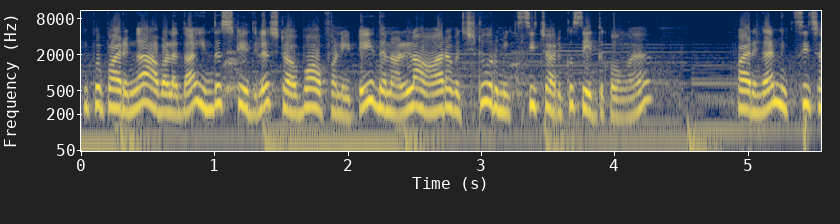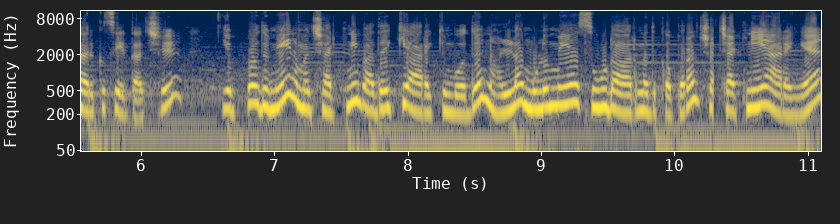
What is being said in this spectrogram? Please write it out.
இப்போ பாருங்கள் அவ்வளோதான் இந்த ஸ்டேஜில் ஸ்டவ் ஆஃப் பண்ணிவிட்டு இதை நல்லா ஆற வச்சுட்டு ஒரு மிக்ஸி சாருக்கு சேர்த்துக்கோங்க. பாருங்கள் மிக்ஸி சாருக்கு சேர்த்தாச்சு. எப்போதுமே நம்ம சட்னி வதக்கி அரைக்கும் போது நல்லா முழுமையாக சூடு ஆறுனதுக்கப்புறம் ச- சட்னியே அரைங்க.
